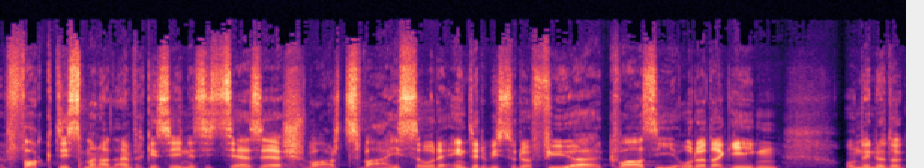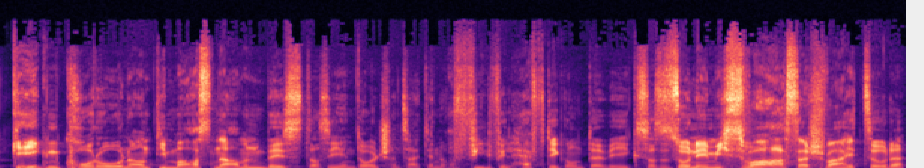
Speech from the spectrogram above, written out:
Fakt ist, man hat einfach gesehen, es ist sehr, sehr schwarz-weiß, oder? Entweder bist du dafür quasi oder dagegen. Und wenn du gegen Corona und die Maßnahmen bist, also ihr in Deutschland seid ihr noch viel, viel heftiger unterwegs, also so nehme ich es wahr aus der Schweiz, oder?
